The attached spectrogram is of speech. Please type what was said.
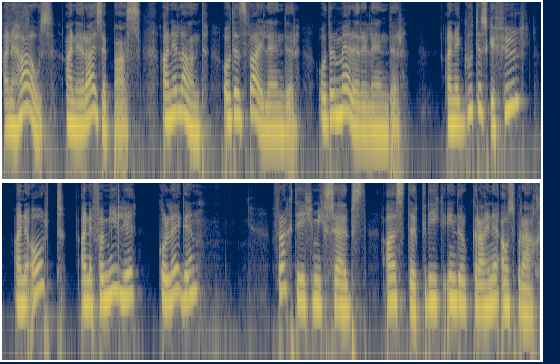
Ein Haus, ein Reisepass, ein Land oder zwei Länder oder mehrere Länder. Ein gutes Gefühl, ein Ort, eine Familie, Kollegen? fragte ich mich selbst, als der Krieg in der Ukraine ausbrach.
